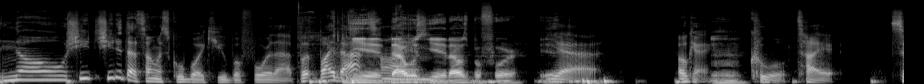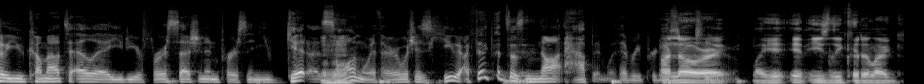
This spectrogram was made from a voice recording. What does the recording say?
no, she she did that song with Schoolboy Q before that, but by that yeah. time, that was yeah, that was before. yeah. Yeah. Okay. hmm Cool. Tight. So you come out to LA, you do your first session in person, you get a Mhm. song with her, which is huge. I feel like that does Yeah. not happen with every producer. I know, too. right? Like it, it easily could have like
